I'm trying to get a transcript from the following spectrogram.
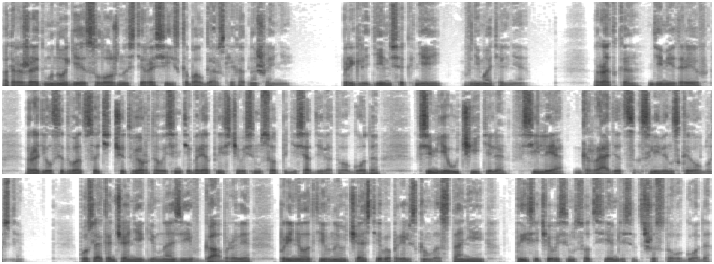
отражает многие сложности российско-болгарских отношений приглядимся к ней внимательнее. Радко Дмитриев родился 24 сентября 1859 года в семье учителя в селе Градец Сливенской области. После окончания гимназии в Габрове принял активное участие в апрельском восстании 1876 года.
